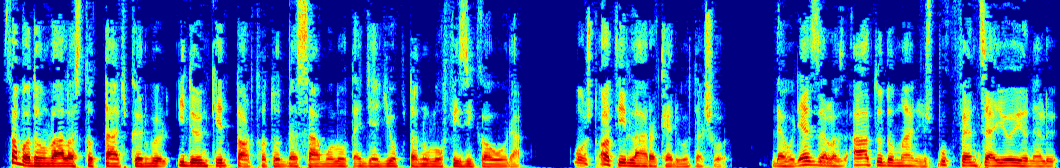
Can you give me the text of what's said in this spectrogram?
Szabadon választott tárgykörből időnként tarthatott beszámolót egy-egy jobb tanuló fizika órán. Most Attilára került a sor. De hogy ezzel az áltudományos bukfencel jöjjön elő,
